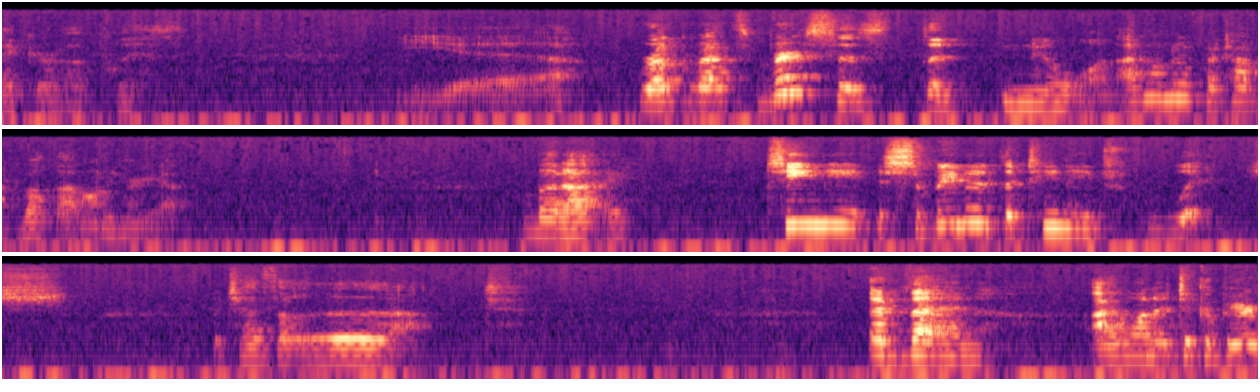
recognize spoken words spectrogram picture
I grew up with. Yeah. Rugrats versus the new one. I don't know if I talked about that on here yet. But I. Teeny Sabrina the Teenage Witch, which has a lot. And then I wanted to compare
